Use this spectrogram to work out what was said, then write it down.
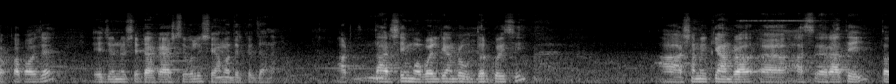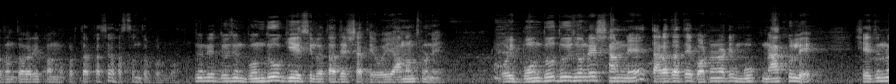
রক্ষা পাওয়া যায়, এই জন্য সে ঢাকায় আসছে বলে সে আমাদেরকে জানায়। আর তার সেই মোবাইলটি আমরা উদ্ধার করেছি। আসামিকে আমরা রাতেই তদন্তকারী কর্মকর্তার কাছে হস্তান্তর করব। দুজনের, দুজন বন্ধুও গিয়েছিল তাদের সাথে ওই আমন্ত্রণে। ওই বন্ধু দুইজনের সামনে তারা যাতে ঘটনাটি মুখ না খুলে সেই জন্য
